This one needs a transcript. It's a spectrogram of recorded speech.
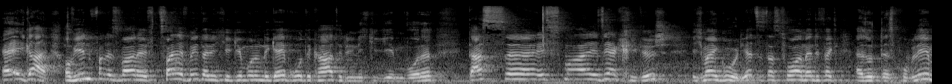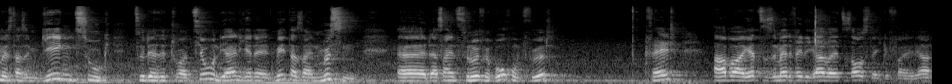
Äh, egal, auf jeden Fall, es waren zwei Elfmeter, nicht gegeben und eine gelb-rote Karte, die nicht gegeben wurde. Das äh, ist mal sehr kritisch. Ich meine, gut, jetzt ist das Tor im Endeffekt, also das Problem ist, dass im Gegenzug zu der Situation, die eigentlich hätte Elfmeter sein müssen, äh, das 1 zu 0 für Bochum führt, fällt. Aber jetzt ist im Endeffekt egal, weil jetzt ist Ausgleich gefallen. Ja?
